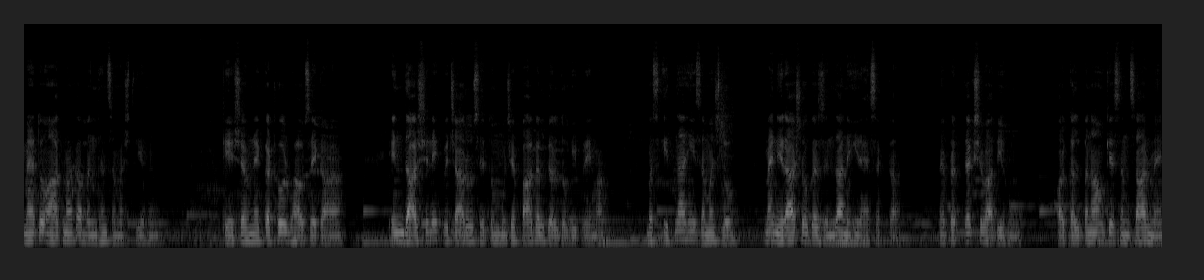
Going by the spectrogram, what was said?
मैं तो आत्मा का बंधन समझती हूँ। केशव ने कठोर भाव से कहा इन दार्शनिक विचारों से तुम मुझे पागल कर दोगी, प्रेमा। बस इतना ही समझ लो, मैं निराश होकर ज़िंदा नहीं रह सकता। मैं प्रत्यक्षवादी हूँ और कल्पनाओं के संसार में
